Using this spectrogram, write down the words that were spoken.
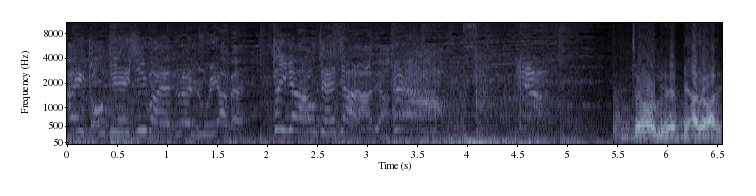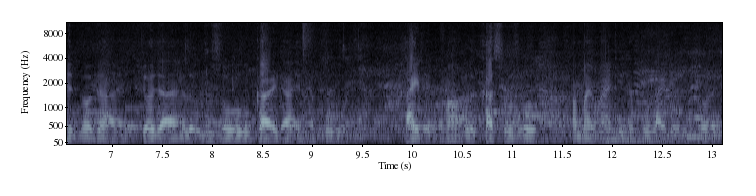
အဲ့ဒုံကြီးရှိပါရဲ့ဆိုတဲ့လူတွေကပဲသိရအောင်တန်းကြတာဗျကျွန်တော်ပြောများသောအားဖြင့်ပြောပြတယ်ပြောကြတယ်အဲ့လိုလူဆိုးကာရီတာတွေနဲ့ပို့လိုက်တယ်ပေါ့နော်အဲ့လိုခတ်ဆိုးဆိုးအမိုင်မိုက်တွေနဲ့ပို့လိုက်တယ်လို့ပြောတယ်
